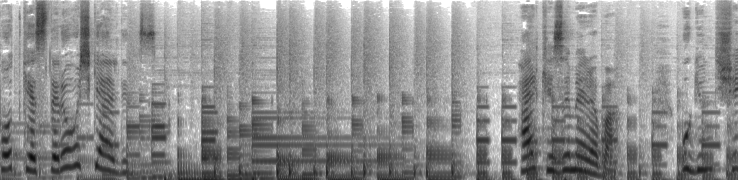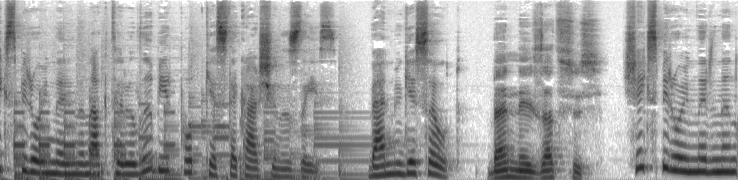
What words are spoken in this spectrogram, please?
Podcast'lere hoş geldiniz. Herkese merhaba. Bugün Shakespeare oyunlarının aktarıldığı bir podcast'te karşınızdayız. Ben Müge Saut. Ben Nevzat Süs. Shakespeare oyunlarının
